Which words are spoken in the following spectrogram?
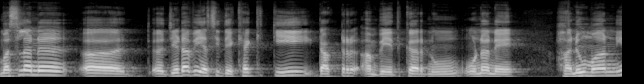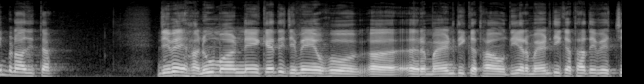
ਮਸਲਨ ਜਿਹੜਾ ਵੀ ਅਸੀਂ ਦੇਖਿਆ ਕਿ ਕੀ ਡਾਕਟਰ ਅੰਬੇਦਕਰ ਨੂੰ ਉਹਨਾਂ ਨੇ ਹਨੂਮਾਨ ਨਹੀਂ ਬਣਾ ਦਿੱਤਾ। ਜਿਵੇਂ ਹਨੂਮਾਨ ਨੇ ਕਹਿੰਦੇ ਜਿਵੇਂ ਉਹ ਰਮਾਇਣ ਦੀ ਕਥਾ ਆਉਂਦੀ ਹੈ, ਰਮਾਇਣ ਦੀ ਕਥਾ ਦੇ ਵਿੱਚ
